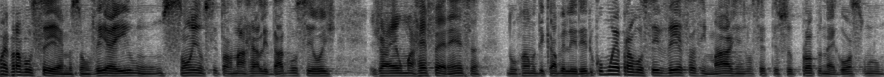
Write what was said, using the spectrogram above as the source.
Como é para você, Emerson, ver aí um, um sonho se tornar realidade? Você hoje já é uma referência no ramo de cabeleireiro. Como é para você ver essas imagens, você ter o seu próprio negócio um,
